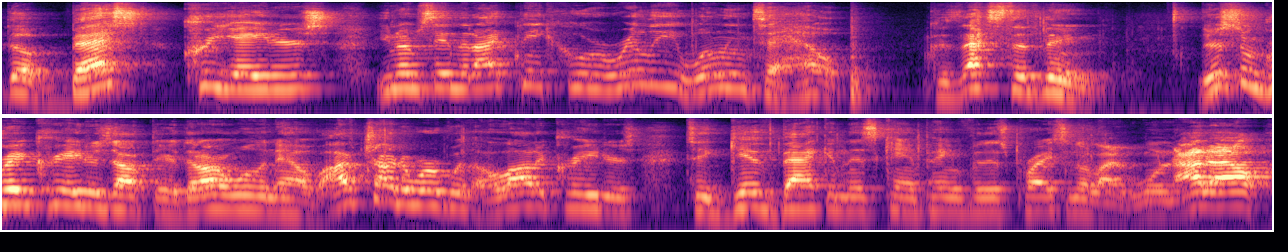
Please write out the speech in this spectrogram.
the best creators, you know what I'm saying, that I think who are really willing to help. Because that's the thing. There's some great creators out there that aren't willing to help. I've tried to work with a lot of creators to give back in this campaign for this price, and they're like, well, not out.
